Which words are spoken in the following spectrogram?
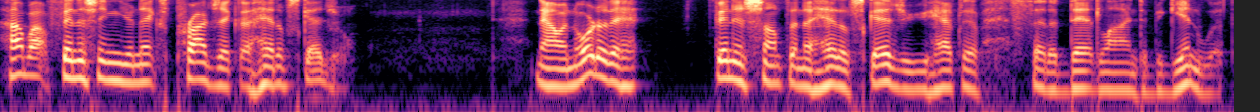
How about finishing your next project ahead of schedule? Now, in order to finish something ahead of schedule, you have to have set a deadline to begin with.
